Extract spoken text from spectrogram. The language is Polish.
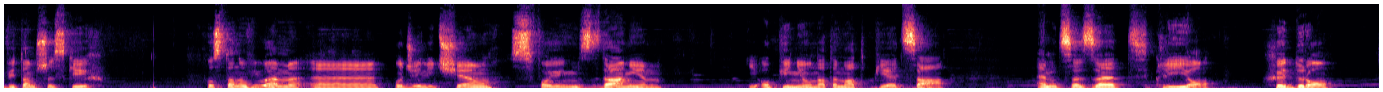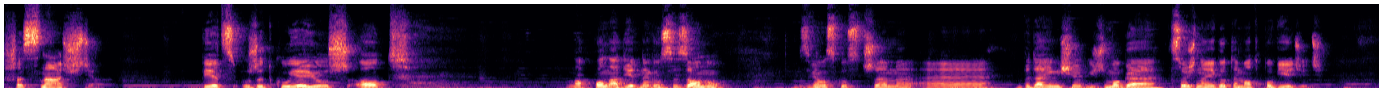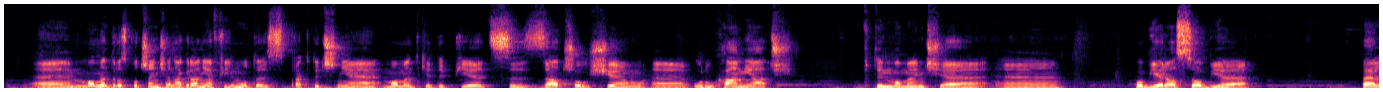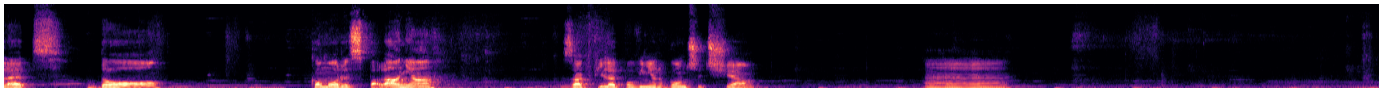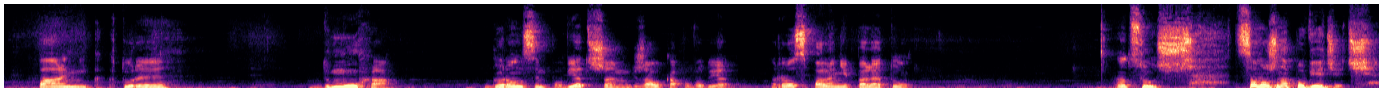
Witam wszystkich. Postanowiłem e, podzielić się swoim zdaniem i opinią na temat pieca MCZ Clio Hydro 16. Piec użytkuję już od no, ponad jednego sezonu, w związku z czym e, wydaje mi się, iż mogę coś na jego temat powiedzieć. E, Moment rozpoczęcia nagrania filmu to jest praktycznie moment, kiedy piec zaczął się e, uruchamiać. W tym momencie e, pobiera sobie pelet do komory spalania. Za chwilę powinien włączyć się palnik, który dmucha gorącym powietrzem. Grzałka powoduje rozpalenie peletu. No cóż, co można powiedzieć?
